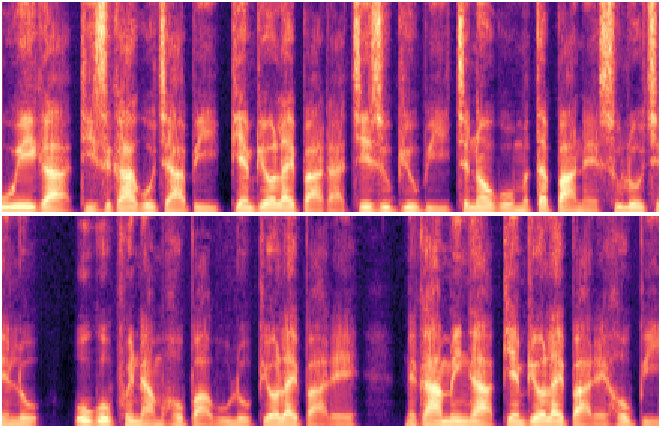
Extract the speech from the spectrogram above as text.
ဦးအေးကဒီစကားကိုကြားပြီးပြန်ပြောလိုက်ပါတာကျေးဇူးပြုပြီးကျွန်တော်ကိုမတက်ပါနဲ့ဆုလို့ခြင်းလို့အိုးကိုဖွင့်တာမဟုတ်ပါဘူးလို့ပြောလိုက်ပါတယ် ငကားမင်းကပြန်ပြောလိုက်ပါတယ်ဟုတ်ပြီ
